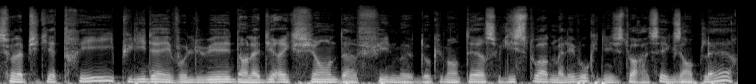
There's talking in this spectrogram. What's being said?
sur la psychiatrie, puis l'idée a évolué dans la direction d'un film documentaire sur l'histoire de Malévo, qui est une histoire assez exemplaire.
